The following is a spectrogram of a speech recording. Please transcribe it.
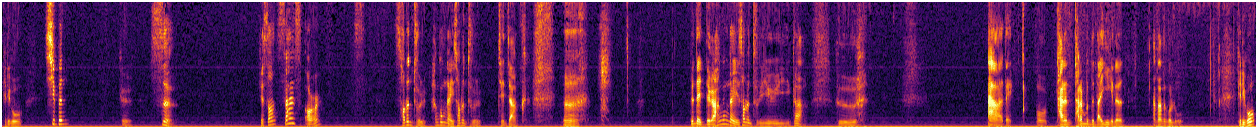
그리고 10은 그 스. 그래서 sans or 32 한국 나이 32 젠장. 어. 근데 내가 한국 나이 32이니까 그 아, 네. 뭐 다른 다른 분들 나이 얘기는 안 하는 걸로. 그리고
